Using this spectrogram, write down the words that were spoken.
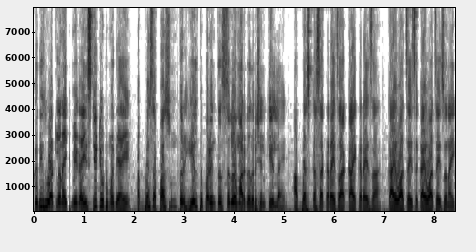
कधीच वाटलं नाही की मी एका इन्स्टिट्यूटमध्ये आहे. अभ्यासापासून तर हेल्थपर्यंत सगळं मार्गदर्शन केलेलं आहे. अभ्यास कसा करायचा काय करायचा काय वाचायचं काय वाचायचं नाही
